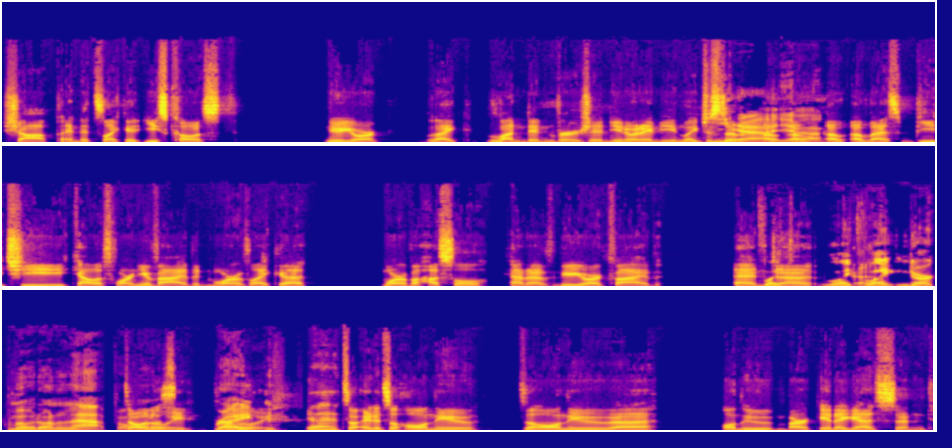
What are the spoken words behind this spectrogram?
shop, and it's like an East Coast New York like London version. You know what I mean? Like just a, yeah, a, yeah. a, a, less beachy California vibe and more of like a more of a hustle kind of New York vibe. And like, uh, like yeah. light and dark mode on an app. Almost, totally, right? Totally. Yeah, it's a, and it's a whole new, it's a whole new, uh, whole new market, I guess. And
